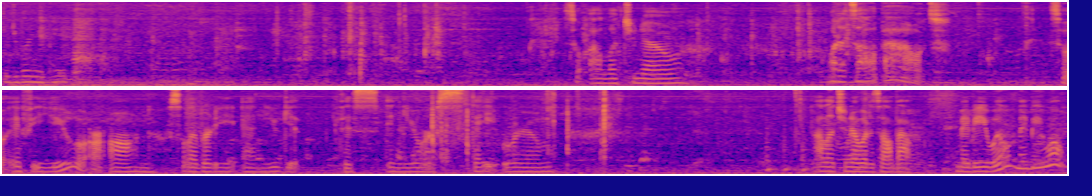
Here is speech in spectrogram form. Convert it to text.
Did you bring your paper? So I'll let you know what it's all about. So if you are on Celebrity and you get this in your stateroom, I'll let you know what it's all about. Maybe you will, maybe you won't.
